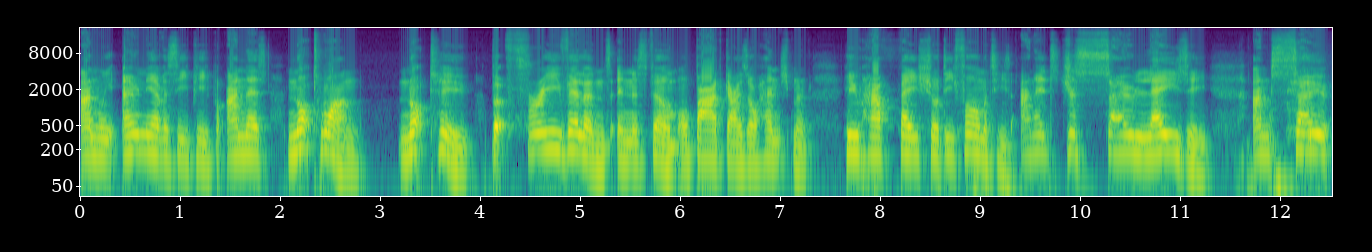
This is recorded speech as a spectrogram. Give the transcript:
And we only ever see people, and there's not one, not two, but three villains in this film, or bad guys or henchmen, who have facial deformities. And it's just so lazy and so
